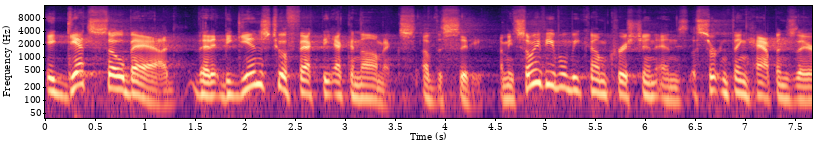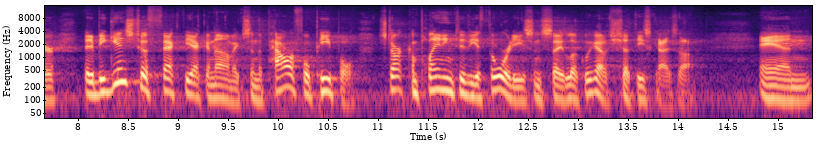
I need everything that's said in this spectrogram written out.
It gets so bad that it begins to affect the economics of the city. I mean, so many people become Christian, and a certain thing happens there that it begins to affect the economics. And the powerful people start complaining to the authorities and say, Look, we got to shut these guys up. And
